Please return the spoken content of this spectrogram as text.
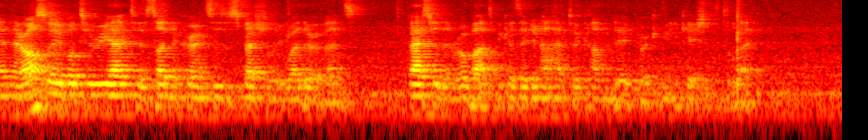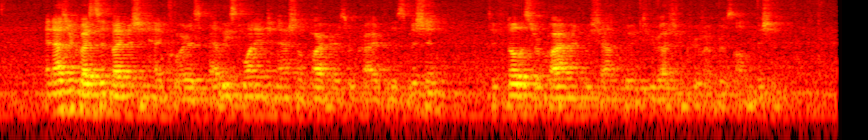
And they're also able to react to sudden occurrences, especially weather events, faster than robots because they do not have to accommodate for communications delay. And as requested by mission headquarters, at least one international partner is required for this mission. To fulfill this requirement, we shall include two Russian crew members on the mission.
